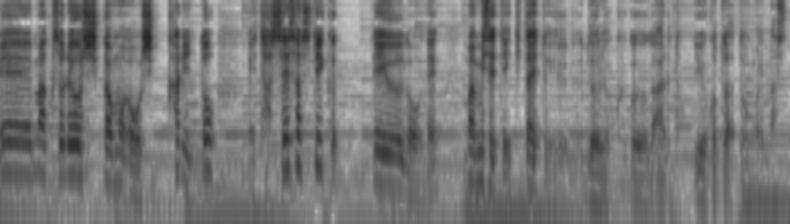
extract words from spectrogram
えー、まあ、それをしかもしっかりと達成させていく。っていうのをね、まあ、見せていきたいという努力があるということだと思います。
